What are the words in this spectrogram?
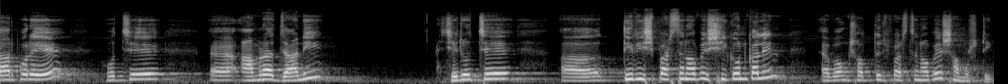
তারপরে হচ্ছে আমরা জানি সেটা হচ্ছে তিরিশ পার্সেন্ট হবে শিকনকালীন এবং সত্তর পার্সেন্ট হবে সামষ্টিক।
